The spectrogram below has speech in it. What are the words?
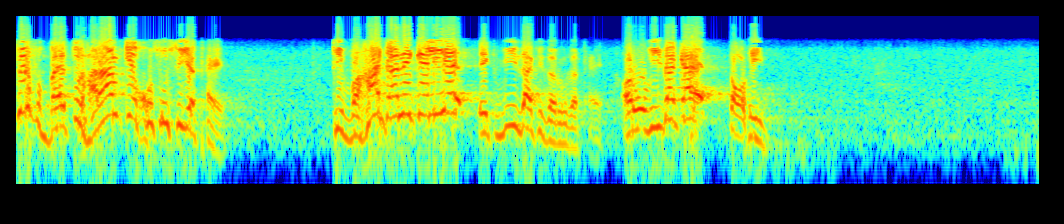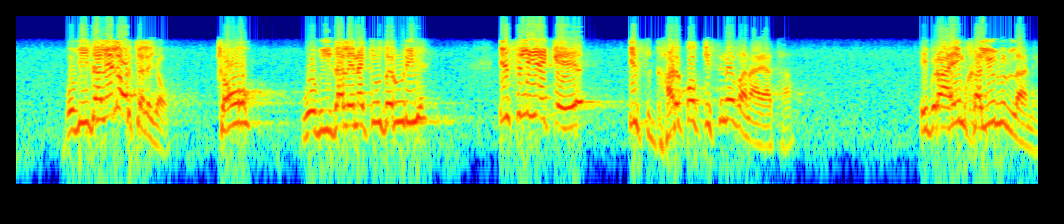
صرف بیت الحرام کی خصوصیت ہے کہ وہاں جانے کے لیے ایک ویزا کی ضرورت ہے۔ اور وہ ویزا کیا ہے؟ توحید۔ وہ ویزا لے لو اور چلے جاؤ۔ کیوں؟ وہ ویزا لینا کیوں ضروری ہے؟ اس لیے کہ اس گھر کو کس نے بنایا تھا؟ ابراہیم خلیل اللہ نے۔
